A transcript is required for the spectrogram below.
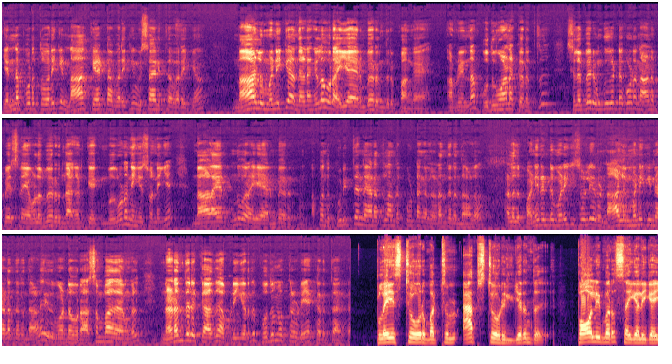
என்னை பொறுத்த வரைக்கும் நான் கேட்ட வரைக்கும் விசாரித்த வரைக்கும் நாலு மணிக்கு அந்த இடங்களில் ஒரு ஐயாயிரம் பேர் இருந்திருப்பாங்க. அப்படின்னு தான் பொதுவான கருத்து. சில பேர் உங்ககிட்ட கூட நானும் பேசினேன் எவ்வளோ பேர் இருந்தாங்கன்னு கேட்கும்போது கூட நீங்கள் சொன்னீங்க நாலாயிரத்துலேருந்து ஒரு ஐயாயிரம் பேர் இருக்கும். அப்போ அந்த குறித்த நேரத்தில் அந்த கூட்டங்கள் நடந்திருந்தாலோ அல்லது பன்னிரெண்டு மணிக்கு சொல்லி ஒரு நாலு மணிக்கு நடந்திருந்தாலோ இது போன்ற ஒரு அசம்பாதங்கள் நடந்திருக்காது அப்படிங்கிறது பொதுமக்களுடைய கருத்தாக இருக்கு. பிளே ஸ்டோர் மற்றும் ஆப் ஸ்டோரில் இருந்து பாலிமர் செயலியை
